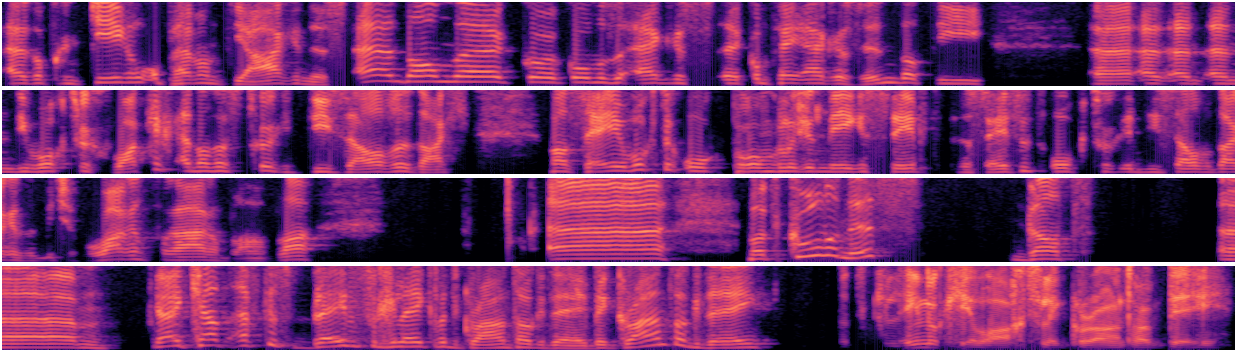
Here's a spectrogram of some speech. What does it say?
En dat er een kerel op hem aan het jagen is. En dan komen ze ergens, komt hij ergens in dat hij uh, en, en, die wordt terug wakker en dan is het terug diezelfde dag. Maar zij wordt er ook per ongeluk in meegesleept. Dus zij zit ook terug in diezelfde dag. Dat is een beetje verwarrend voor haar, bla bla. Uh, maar het coole is dat. Uh, ja, ik ga het even blijven vergelijken met Groundhog Day. Bij Groundhog Day. Het klinkt ook heel hard gelijk Groundhog Day.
